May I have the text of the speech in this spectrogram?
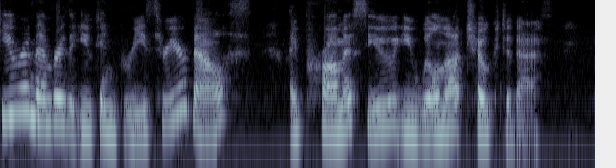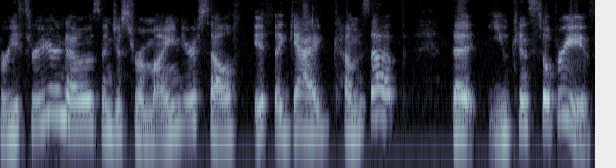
you remember that you can breathe through your mouth, I promise you, you will not choke to death. Breathe through your nose and just remind yourself if a gag comes up that you can still breathe.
